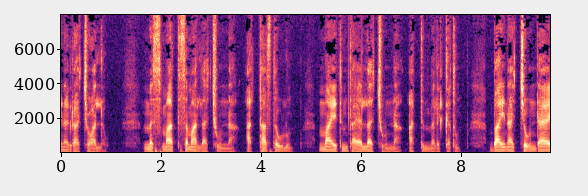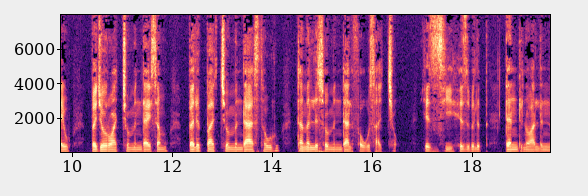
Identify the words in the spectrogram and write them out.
እነግራቸዋለሁ። መስማት ትሰማላችሁና አታስተውሉም ማየትም ታያላችሁና አትመለከቱም። በዓይናቸው እንዳያዩ በጆሮአቸውም እንዳይሰሙ በልባቸውም እንዳያስተውሉ ተመልሰውም እንዳልፈውሳቸው። የዚህ ሕዝብ ልብ ደንድኖአልና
